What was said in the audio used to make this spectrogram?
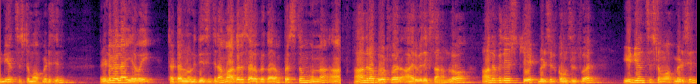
Indian system of medicine రెండు వేల ఇరవై చట్టాలలో నిర్దేశించిన మార్గదర్శకాల ప్రకారం ప్రస్తుతం ఉన్న ఆంధ్ర బోర్డ్ ఫర్ ఆయుర్వేదిక్ స్థానంలో Andhra Pradesh state medicine council for Indian system of medicine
